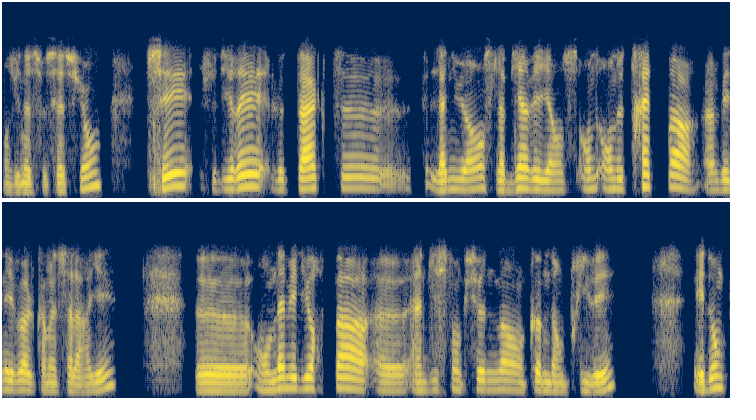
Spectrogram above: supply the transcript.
dans une association, c'est, je dirais, le tact, euh, la nuance, la bienveillance. On, ne traite pas un bénévole comme un salarié. Euh, on n'améliore pas euh, un dysfonctionnement comme dans le privé. Et donc,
